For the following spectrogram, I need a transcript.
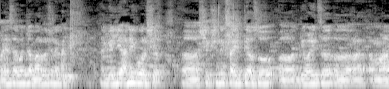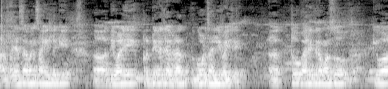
भैयासाहेबांच्या मार्गदर्शनाखाली गेली अनेक वर्ष. शैक्षणिक साहित्य असो दिवाळीचं रा- मा- भैयासाहेबांनी सांगितलं की दिवाळी प्रत्येकाच्या घरात गोड झाली पाहिजे. तो कार्यक्रम असो किंवा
